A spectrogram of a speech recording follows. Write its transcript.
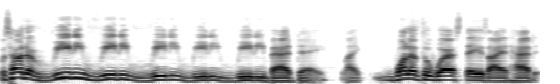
was having a really, really, really, really, really bad day. Like one of the worst days I had had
